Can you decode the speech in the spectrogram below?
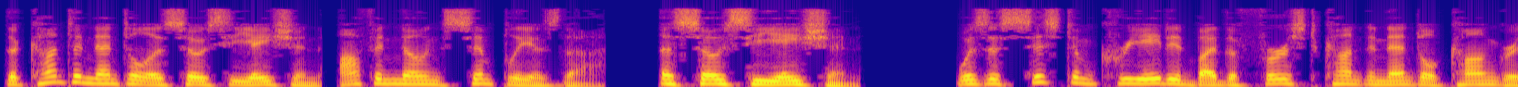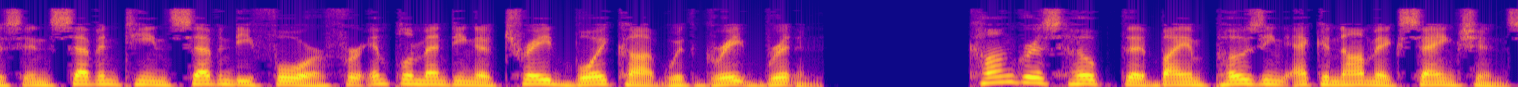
The Continental Association, often known simply as the Association, was a system created by the First Continental Congress in 1774 for implementing a trade boycott with Great Britain. Congress hoped that by imposing economic sanctions,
